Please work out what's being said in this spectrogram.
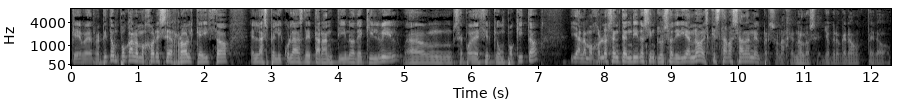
que eh, repite un poco a lo mejor ese rol que hizo en las películas de Tarantino de Kill Bill, um, se puede decir que un poquito, y a lo mejor los entendidos incluso dirían, no, es que está basada en el personaje, no lo sé, yo creo que no, pero...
